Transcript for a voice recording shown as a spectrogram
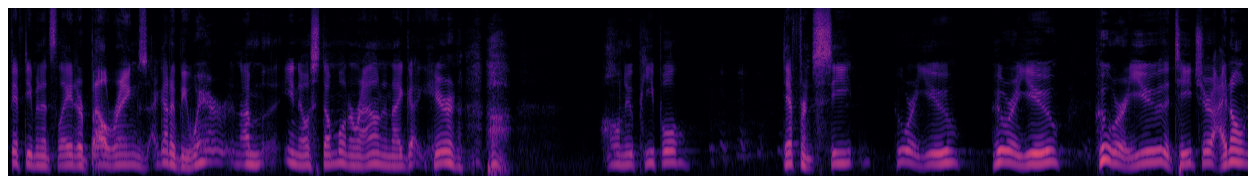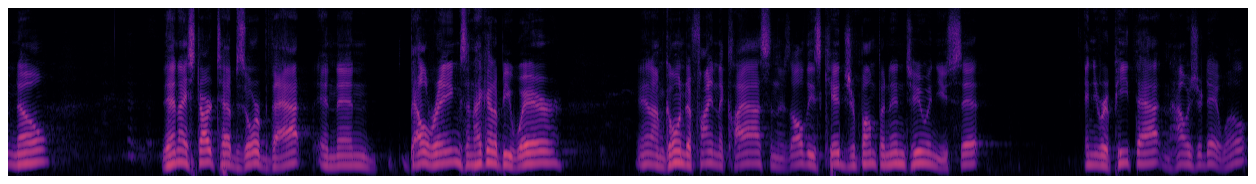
50 minutes later, bell rings. I got to be where? And I'm, you know, stumbling around and I got here and oh, all new people, different seat. Who are you? Who are you? Who are you, the teacher? I don't know. Then I start to absorb that, and then bell rings, and I got to beware. And I'm going to find the class, and there's all these kids you're bumping into, and you sit and you repeat that. And how was your day? Well,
